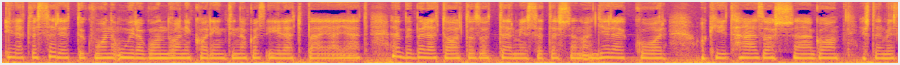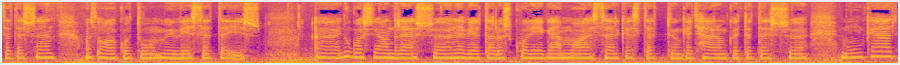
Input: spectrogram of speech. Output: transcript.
illetve szerettük volna újra gondolni Karintinak az életpályáját. Ebbe beletartozott természetesen a gyerekkor, a két házassága, és természetesen az alkotó művészete is. Lugosi András levéltáros kollégámmal szerkesztettünk egy háromkötetes munkát,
